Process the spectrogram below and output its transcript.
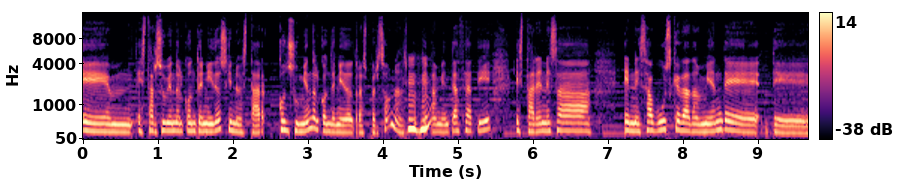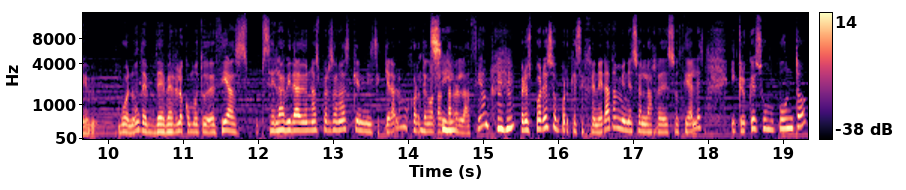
eh, estar subiendo el contenido, sino estar consumiendo el contenido de otras personas, porque también te hace a ti estar en esa, en esa búsqueda también de, de, bueno, de, de verlo como tú decías, sé la vida de unas personas que ni siquiera a lo mejor tengo Sí. tanta relación, pero es por eso, porque se genera también eso en las redes sociales y creo que es un punto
